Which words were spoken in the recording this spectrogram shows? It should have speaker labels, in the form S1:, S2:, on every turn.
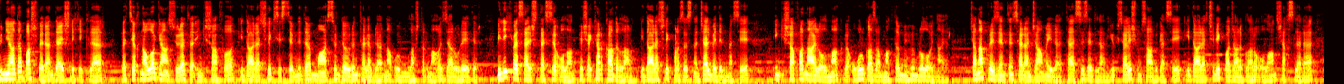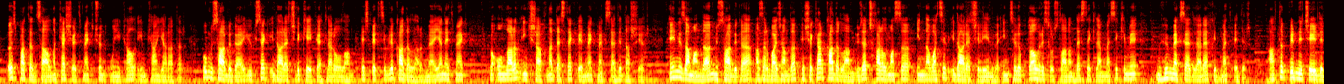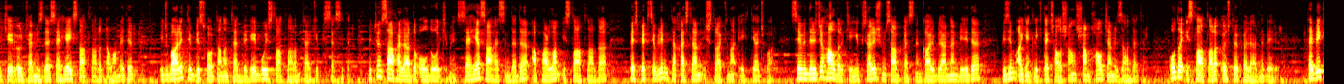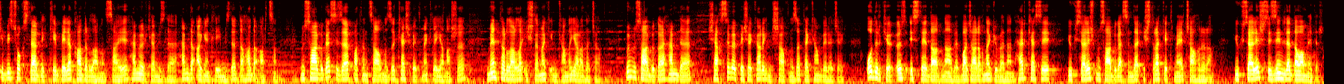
S1: Dünyada baş verən dəyişikliklər və texnologiyanın sürətlə inkişafı idarəçilik sistemini də müasir dövrün tələblərinə uyğunlaşdırmağı zəruri edir. Bilik və səriştəsi olan peşəkar kadrların idarəçilik prosesinə cəlb edilməsi inkişafa nail olmaq və uğur qazanmaqda mühüm rol oynayır. Cənab prezidentin sərəncamı ilə təsis edilən yüksəliş müsabiqəsi idarəçilik bacarıqları olan şəxslərə öz potensialını kəşf etmək üçün unikal imkan yaradır. Bu müsabiqə yüksək idarəçilik keyfiyyətləri olan perspektivli kadrları müəyyən etmək və onların inkişafına dəstək vermək məqsədi daşıyır. Eyni zamanda müsabiqə Azərbaycanda peşəkar kadrların üzə çıxarılması, innovativ idarəçiliyin və intellektual resursların dəstəklənməsi kimi mühüm məqsədlərə xidmət edir. Artıq bir neçə ildir ki, ölkəmizdə səhiyyə islahatları davam edir İcbari tibbi sığortanın tətbiqi bu islahatların tərkib hissəsidir. Bütün sahələrdə olduğu kimi, səhiyyə sahəsində də aparılan islahatlarda perspektivli mütəxəssislərin iştirakına ehtiyac var. Sevindirici haldır ki, yüksəliş müsabiqəsinin qaliblərindən biri də bizim agentlikdə çalışan Şamxal Cəmilzadədir. O da islahatlara öz töhfələrini verir. Təbii ki, biz çox istərdik ki, belə kadrların sayı həm ölkəmizdə, həm də agentliyimizdə daha da artsın. Müsabiqə sizə potensialınızı kəşf etməklə yanaşı, mentorlarla işləmək imkanı yaradacaq. Bu müsabiqə həm də şəxsi və peşəkar inkişafınıza təkan verəcək. Odur ki, öz istedadına və bacarığına güvənən hər kəsi yüksəliş müsabiqəsində iştirak etməyə çağırıram. Yüksəliş sizinlə davam edir.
